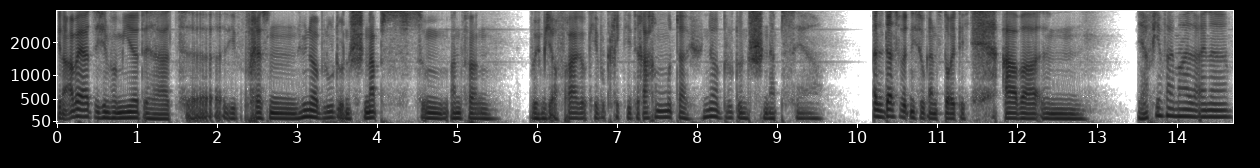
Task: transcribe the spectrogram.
Genau, aber er hat sich informiert, er hat, äh, die fressen Hühnerblut und Schnaps zum Anfang, wo ich mich auch frage, okay, wo kriegt die Drachenmutter Hühnerblut und Schnaps her? Also das wird nicht so ganz deutlich. Aber ähm, ja, auf jeden Fall mal eine,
